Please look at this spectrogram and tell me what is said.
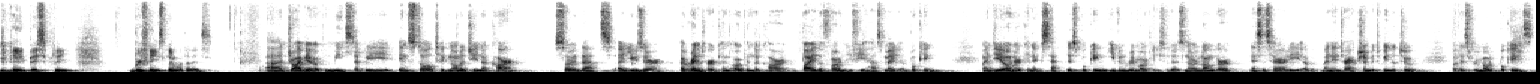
So Can you basically briefly explain what that is? Uh, Drivy Open means that we install technology in a car so that a user, a renter, can open the car by the phone if he has made a booking. And the owner can accept this booking even remotely. So there's no longer necessarily a, an interaction between the two, but it's remote bookings.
